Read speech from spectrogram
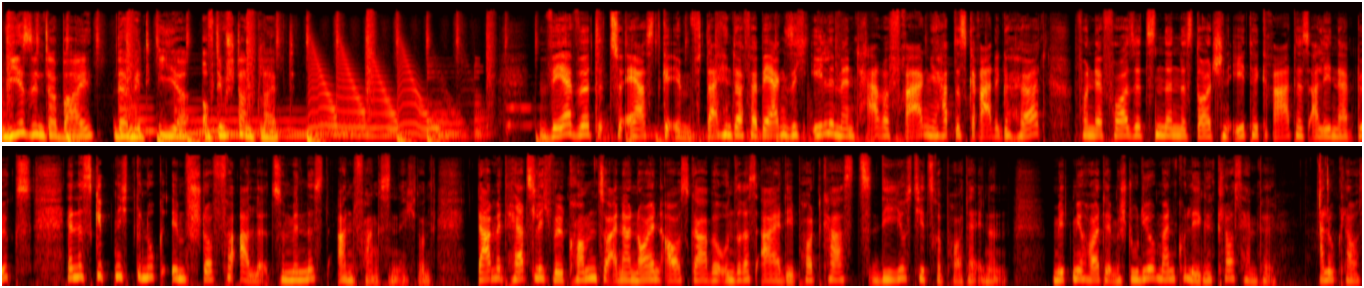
Wir sind dabei, damit ihr auf dem Stand bleibt. Wer wird zuerst geimpft? Dahinter verbergen sich elementare Fragen. Ihr habt es gerade gehört von der Vorsitzenden des Deutschen Ethikrates, Alena Büchs. Denn es gibt nicht genug Impfstoff für alle, zumindest anfangs nicht. Und damit herzlich willkommen zu einer neuen Ausgabe unseres ARD-Podcasts, die JustizreporterInnen. Mit mir heute im Studio mein Kollege Klaus Hempel. Hallo Klaus.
